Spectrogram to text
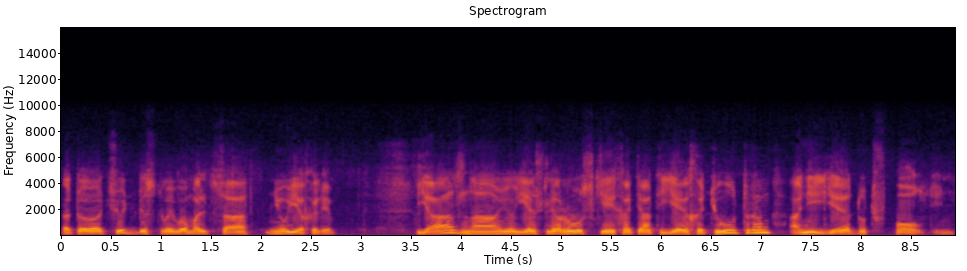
«А то чуть без твоего мальца не уехали». «Я знаю, если русские хотят ехать утром, они едут в полдень».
